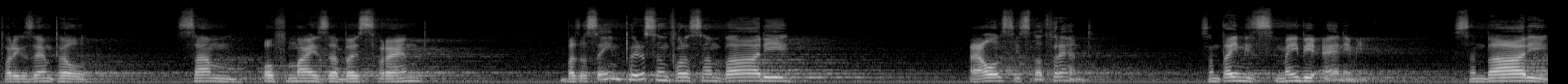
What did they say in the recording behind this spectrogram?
for example, some of my the best friend, but the same person for somebody else is not friend. Sometimes it's maybe enemy. Somebody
